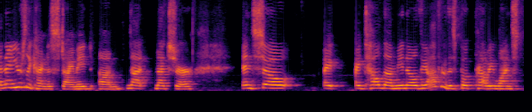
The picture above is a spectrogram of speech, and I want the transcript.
and they're usually kind of stymied, um, not not sure. And so I I tell them, you know, the author of this book probably wants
